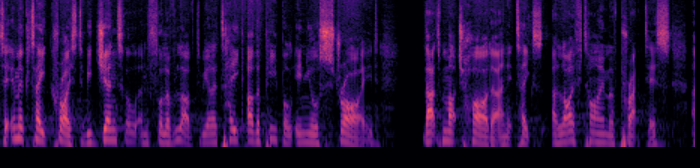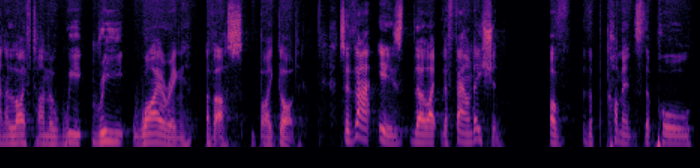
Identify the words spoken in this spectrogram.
To imitate Christ, to be gentle and full of love, to be able to take other people in your stride that's much harder, and it takes a lifetime of practice and a lifetime of re- rewiring of us by God. So that is the, like the foundation of the comments that Paul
